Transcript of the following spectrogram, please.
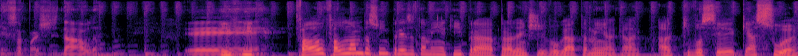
essa parte de dar aula. É, E, e fala, fala o nome da sua empresa também aqui pra, pra gente divulgar também, a, a- a que você, que é a sua,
